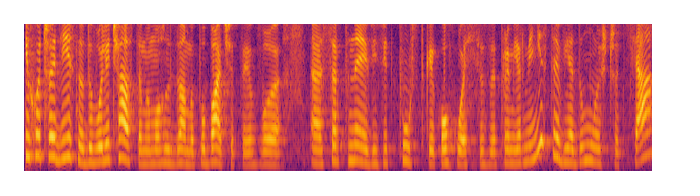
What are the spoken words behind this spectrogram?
І хоча дійсно доволі часто ми могли з вами побачити в е, серпневі відпустки когось з прем'єр-міністрів, я думаю, що ця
